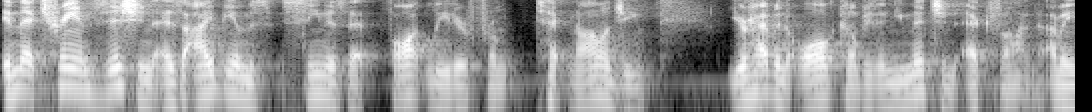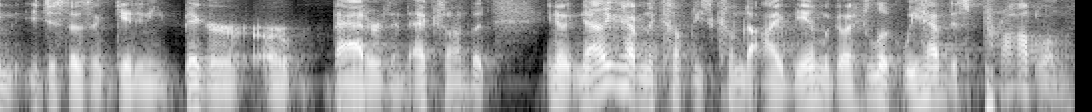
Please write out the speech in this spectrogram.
in that transition, as IBM's seen as that thought leader from technology, you're having all companies, and you mentioned Exxon. I mean, it just doesn't get any bigger or badder than Exxon. But you know, now you're having the companies come to IBM and go, hey, "Look, we have this problem.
